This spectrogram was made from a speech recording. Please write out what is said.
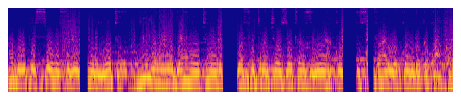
tabu isiyo nafurika ndani yetu juu ya namna gani tunaendelea kuwafuta machozi wa Tanzania kuhusu safari ya kuondoka kwako.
